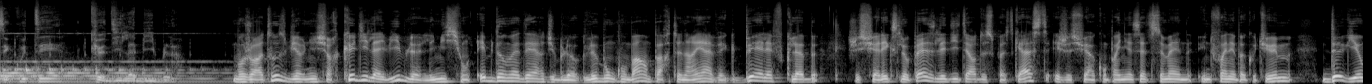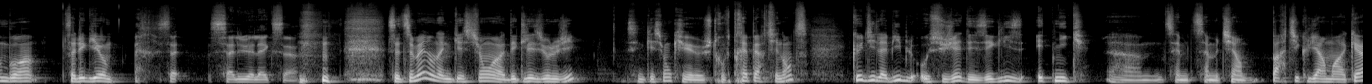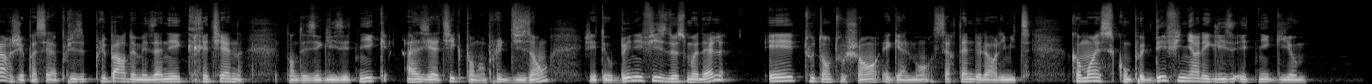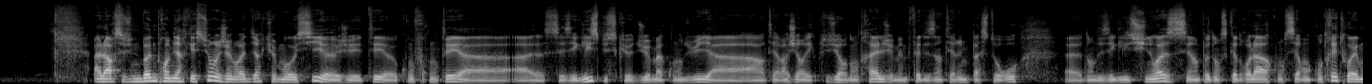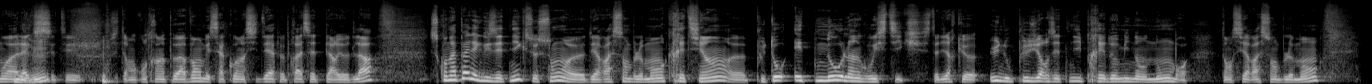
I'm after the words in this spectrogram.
Vous écoutez Que dit la Bible Bonjour à tous, bienvenue sur Que dit la Bible, l'émission hebdomadaire du blog Le Bon Combat en partenariat avec BLF Club. Je suis Alex Lopez, l'éditeur de ce podcast, et je suis accompagné cette semaine, une fois n'est pas coutume, de Guillaume Bourrin. Salut Guillaume. Salut Alex. cette semaine, on a une question euh, d'ecclésiologie. C'est une question que je trouve très pertinente. Que dit la Bible au sujet des églises ethniques? Euh, ça, me, tient particulièrement à cœur. J'ai passé la plupart de mes années chrétiennes dans des églises ethniques asiatiques pendant plus de dix ans. J'ai été au bénéfice de ce modèle et tout en touchant également certaines de leurs limites. Comment est-ce qu'on peut définir l'église ethnique, Guillaume? Alors c'est une bonne première question et j'aimerais dire que moi aussi euh, j'ai été euh, confronté à, ces églises puisque Dieu m'a conduit à, interagir avec plusieurs d'entre elles. J'ai même fait des intérims pastoraux euh, dans des églises chinoises. C'est un peu dans ce cadre-là qu'on s'est rencontrés, toi et moi Alex. Mhm. C'était, on s'était rencontrés un peu avant mais ça coïncidait à peu près à cette période-là. Ce qu'on appelle église ethnique, ce sont des rassemblements chrétiens plutôt ethno-linguistiques, c'est-à-dire qu'une ou plusieurs ethnies prédominent en nombre dans ces rassemblements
